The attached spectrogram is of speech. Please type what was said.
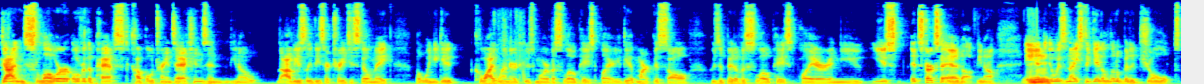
gotten slower over the past couple transactions, and you know obviously these are trades you still make, but when you get Kawhi Leonard, who's more of a slow-paced player, you get Marc Gasol, who's a bit of a slow-paced player, and you you it starts to add up, you know. And mm-hmm. it was nice to get a little bit of jolt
